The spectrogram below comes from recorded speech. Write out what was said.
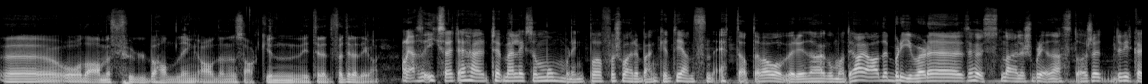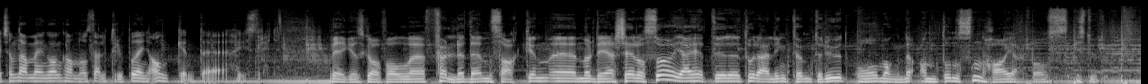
øh, og da med full behandling av denne saken i tredje, for tredje gang. Ja, så ikke sant, det her til meg liksom mumling på forsvarerbenken til Jensen etter at det var over i dag, om at ja ja, det blir vel det til høsten, da, så blir det neste år. Så det virka ikke som de engang har noe særlig tro på den anken til Høyesterett. VG skal i hvert fall eh, følge den saken eh, når det skjer også. Jeg heter Tor Erling Tømt Ruud, og Magne Antonsen har hjulpet oss i studio.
